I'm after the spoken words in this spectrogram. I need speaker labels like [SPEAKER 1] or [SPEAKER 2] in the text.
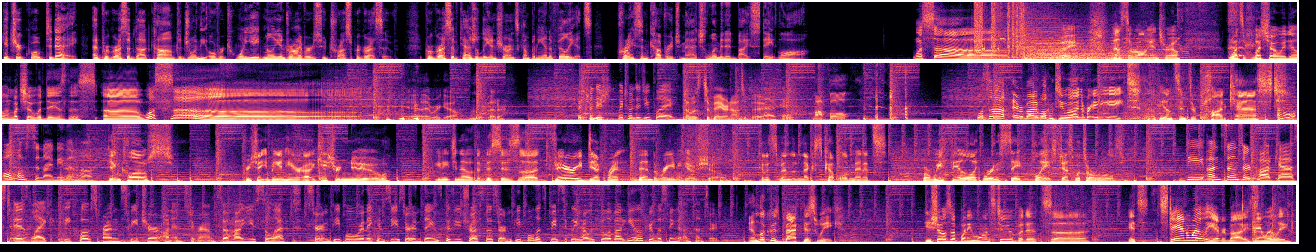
[SPEAKER 1] Get your quote today at progressive.com to join the over 28 million drivers who trust Progressive. Progressive Casualty Insurance Company and Affiliates. Price and coverage match limited by state law.
[SPEAKER 2] What's up? Wait, that's the wrong intro. What's what show are we doing? What show? What day is this? Uh, what's up? yeah, there we go. That's better.
[SPEAKER 3] Which one, did, which one did you play?
[SPEAKER 2] That was to bay or not to bay.
[SPEAKER 3] Okay.
[SPEAKER 2] My fault. What's up, everybody? Welcome to uh, number 88 of the Uncensored Podcast.
[SPEAKER 3] Oh, almost to 90 then, huh?
[SPEAKER 2] Getting close. Appreciate you being here. Uh, in case you're new, you need to know that this is uh, very different than the radio show. Going to spend the next couple of minutes where we feel like we're in a safe place. Jess, what's our rules?
[SPEAKER 3] The Uncensored podcast is like the close friends feature on Instagram. So, how you select certain people where they can see certain things because you trust those certain people, that's basically how we feel about you if you're listening to Uncensored.
[SPEAKER 2] And look who's back this week. He shows up when he wants to, but it's uh it's Stan Willie, everybody. Stan Willie.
